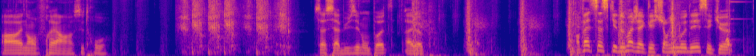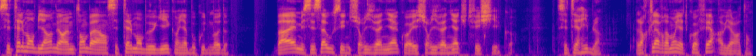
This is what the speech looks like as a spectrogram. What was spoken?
Ah non, frère, hein, c'est trop. Ça, c'est abusé, mon pote. Allez hop. En fait, ça, ce qui est dommage avec les survies modées, c'est que c'est tellement bien, mais en même temps, bah, c'est tellement buggé quand il y a beaucoup de modes. Bah ouais, mais c'est ça où c'est une survivania, quoi. Et survivania, tu te fais chier, quoi. C'est terrible. Alors que là, vraiment, il y a de quoi faire. Ah oui, alors attends.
